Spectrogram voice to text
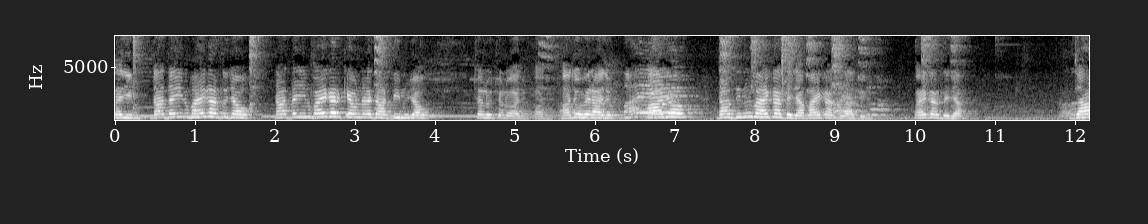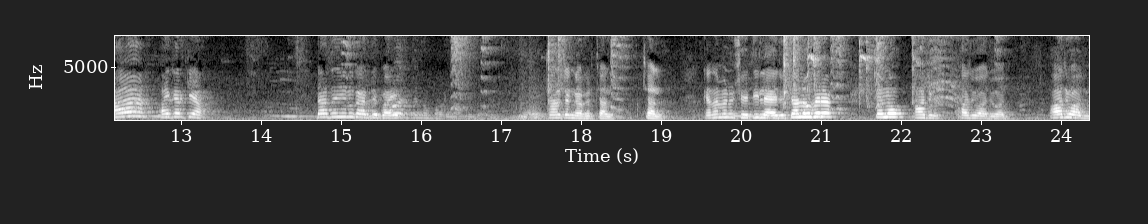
ਦਾਦਾ ਜੀ ਨੂੰ ਦਾਦਾ ਜੀ ਨੂੰ ਬਾਏ ਕਰ ਦੋ ਜਾਓ। ਦਾਦਾ ਜੀ ਨੂੰ ਬਾਏ ਕਰਕੇ ਆਓ ਨਾਲੇ ਦਾਦੀ ਨੂੰ ਜਾਓ। ਚਲੋ ਚਲੋ ਆਜੋ ਆਜੋ ਆਜੋ ਫਿਰ ਆਜੋ ਆਜੋ ਦਾਦੀ ਨੂੰ ਬਾਏ ਕਰਦੇ ਜਾ, ਬਾਏ ਕਰਦੇ ਦਾਦੀ ਨੂੰ। ਬਾਏ ਕਰਦੇ ਜਾ। ਜਾ, ਬਾਏ ਕਰਕੇ ਆ। ਦਾਦਾ ਜੀ ਨੂੰ ਕਰਦੇ ਬਾਏ। ਚੱਲ ਚੰਗਾ ਫਿਰ, ਚੱਲ ਚੱਲ। ਕਹਿੰਦਾ ਮੈਨੂੰ ਛੇਤੀ ਲੈ ਜਾਓ। ਚਲੋ ਫਿਰ, ਚਲੋ ਆਜੋ ਆਜੋ ਆਜੋ ਆਜੋ ਆਜੋ ਆਜੋ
